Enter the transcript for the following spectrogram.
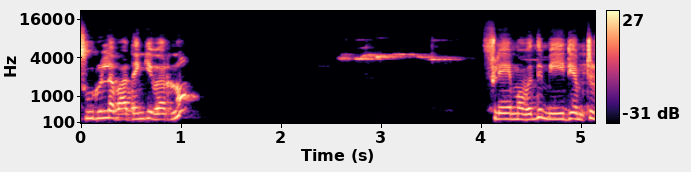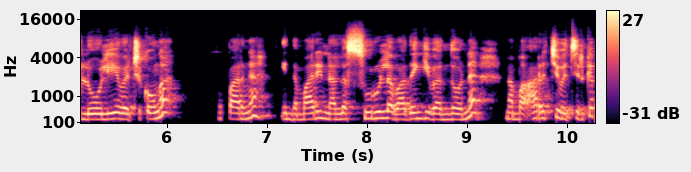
சுருளை வதங்கி வரணும். ஃப்ளேமை வந்து மீடியம் டு லோலியே வச்சுக்கோங்க. இப்போ இந்த மாதிரி நல்லா சுருளை வதங்கி வந்தோடனே நம்ம அரைச்சி வச்சுருக்க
